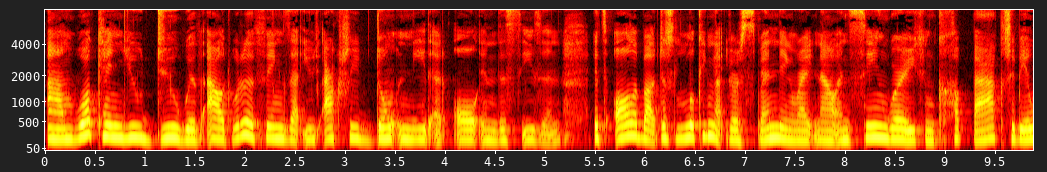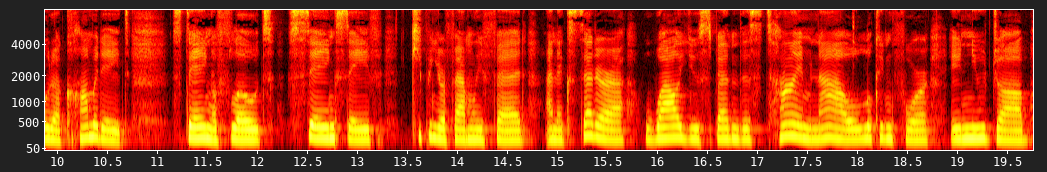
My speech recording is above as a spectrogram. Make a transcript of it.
Um, what can you do without? What are the things that you actually don't need at all in this season? It's all about just looking at your spending right now and seeing where you can cut back to be able to accommodate staying afloat, staying safe, keeping your family fed, and etc., while you spend this time now looking for a new job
